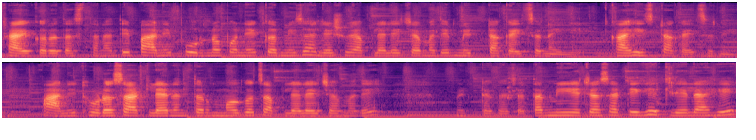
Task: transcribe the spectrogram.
फ्राय करत असताना ते पाणी पूर्णपणे कमी झाल्याशिवाय आपल्याला याच्यामध्ये मीठ टाकायचं नाही आहे काहीच टाकायचं नाही पाणी थोडं साठल्यानंतर मगच आपल्याला याच्यामध्ये मीठ टाकायचं. आता मी याच्यासाठी घेतलेलं आहे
